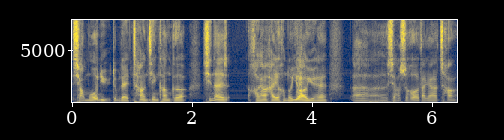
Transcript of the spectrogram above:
小魔女，对不对？唱健康歌，现在好像还有很多幼儿园，呃，小时候大家唱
